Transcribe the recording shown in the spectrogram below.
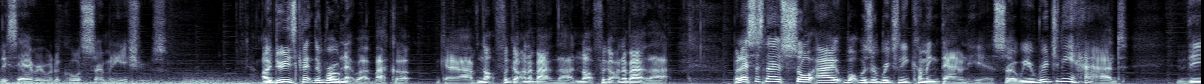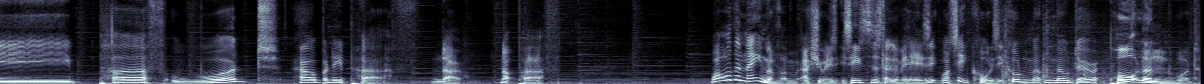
this area would have caused so many issues? I do need to connect the road network back up. Okay, I've not forgotten about that. Not forgotten about that. But let's just now sort out what was originally coming down here. So we originally had the Perth Wood. Albany Perth. No, not Perth. What were the name of them? Actually, it's easy to select over here. Is it what's it called? Is it called Mildura? Portland Wood.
